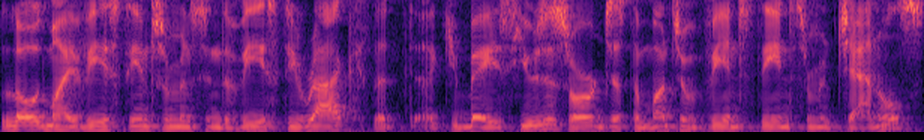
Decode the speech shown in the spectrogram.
load my VST instruments in the VST rack that uh, Cubase uses, or just a bunch of VST instrument channels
